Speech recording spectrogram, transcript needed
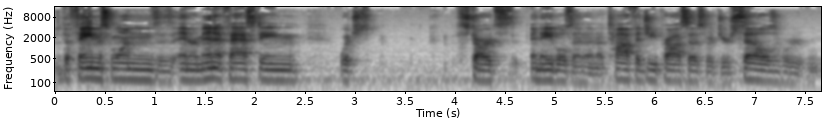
the famous ones is intermittent fasting, which starts enables an, an autophagy process, which your cells will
